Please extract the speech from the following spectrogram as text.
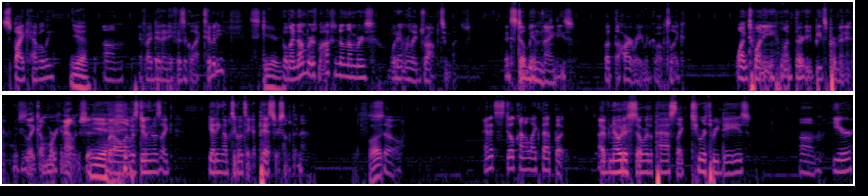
spike heavily Yeah. um, if i did any physical activity Scary. but my numbers, my oxygen numbers wouldn't really drop too much. They'd still be in the 90s, but the heart rate would go up to like 120, 130 beats per minute, which is like I'm working out and shit. Yeah. But all I was doing was like getting up to go take a piss or something. Fuck. So, and it's still kind of like that, but I've noticed over the past like two or three days, um, here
